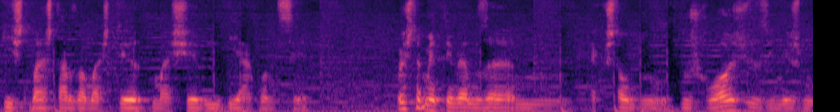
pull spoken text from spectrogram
que isto mais tarde ou mais, cedo, mais cedo iria acontecer. Depois também tivemos a, a questão do, dos relógios e mesmo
